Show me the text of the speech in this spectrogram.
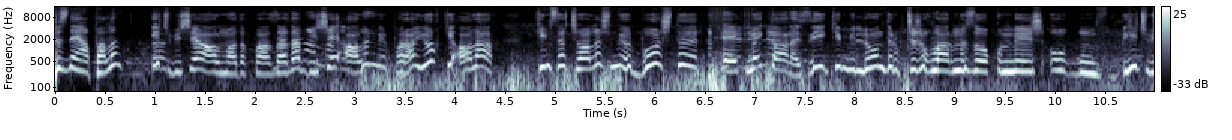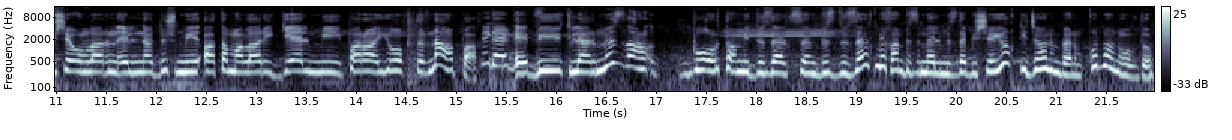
Biz ne yapalım? Hiçbir şey almadık pazarda. Bir şey alınmıyor. Para yok ki alak. Kimse çalışmıyor, boştur. Ekmek tanesi 2 milyondur. Çocuklarımız okumuş, o, hiçbir şey onların eline düşmüyor. Atamaları gelmiyor, para yoktur. Ne yapak? E, büyüklerimiz bu ortamı düzeltsin. Biz düzeltmeyen bizim elimizde bir şey yok ki canım benim. Kurban oldum.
